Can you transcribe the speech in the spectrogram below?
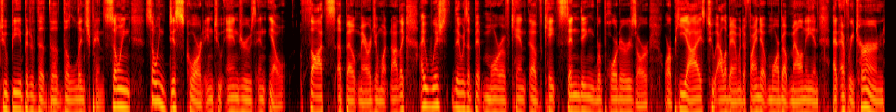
to be a bit of the the the linchpin, sowing sowing discord into Andrew's and you know thoughts about marriage and whatnot. Like I wish there was a bit more of can of Kate sending reporters or or PIs to Alabama to find out more about Melanie and at every turn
